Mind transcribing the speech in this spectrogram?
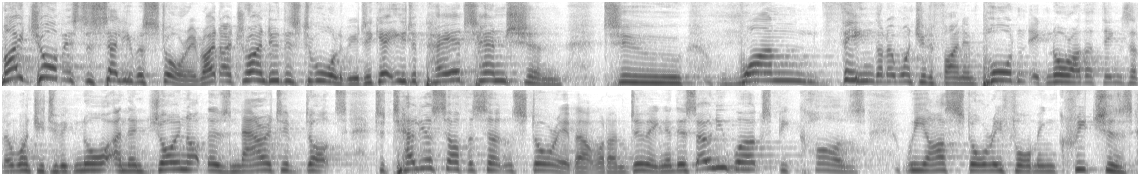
My job is to sell you a story, right? I try and do this to all of you to get you to pay attention to one thing that I want you to find important, ignore other things that I want you to ignore, and then join up those narrative dots to tell yourself a certain story about what I'm doing. And this only works because we are story forming creatures,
